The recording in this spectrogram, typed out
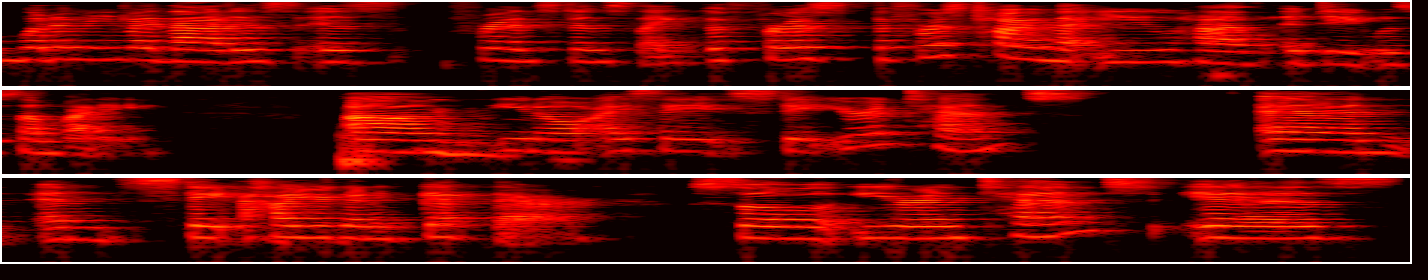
what I mean by that is is for instance, like the first the first time that you have a date with somebody, um, Mhm. you know, I say state your intent and and state how you're going to get there. So your intent is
